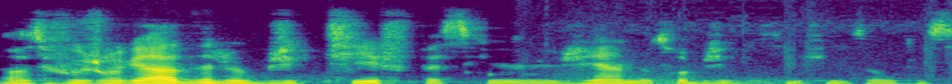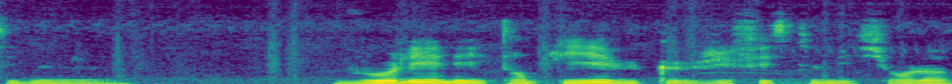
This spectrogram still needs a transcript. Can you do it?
Alors, il faut que je regarde l'objectif, parce que j'ai un autre objectif, il me semble que c'est de voler les Templiers, vu que j'ai fait cette mission-là.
